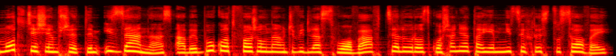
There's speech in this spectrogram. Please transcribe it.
Módlcie się przy tym i za nas, aby Bóg otworzył nam drzwi dla słowa w celu rozgłaszania tajemnicy Chrystusowej,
